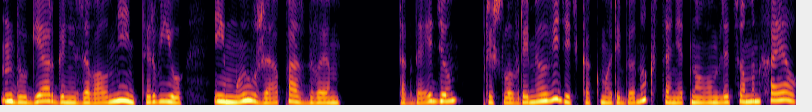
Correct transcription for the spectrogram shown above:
Дуги организовал мне интервью, и мы уже опаздываем». «Тогда идем. Пришло время увидеть, как мой ребенок станет новым лицом НХЛ».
